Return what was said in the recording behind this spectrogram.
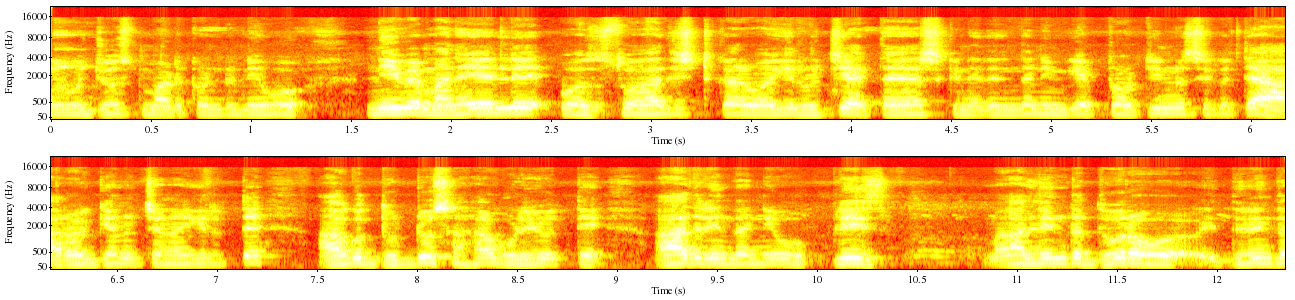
ನೀವು ಜ್ಯೂಸ್ ಮಾಡಿಕೊಂಡು ನೀವು, ನೀವೇ ಮನೆಯಲ್ಲೇ ಸ್ವಾದಿಷ್ಟಕರವಾಗಿ ರುಚಿಯಾಗಿ ತಯಾರಿಸ್ಕೊಳ್ಳೋದ್ರಿಂದ ನಿಮಗೆ ಪ್ರೋಟೀನು ಸಿಗುತ್ತೆ, ಆರೋಗ್ಯನೂ ಚೆನ್ನಾಗಿರುತ್ತೆ, ಹಾಗೂ ದುಡ್ಡು ಸಹ ಉಳಿಯುತ್ತೆ. ಆದ್ದರಿಂದ ನೀವು ಪ್ಲೀಸ್ ಅಲ್ಲಿಂದ ದೂರ ಇದರಿಂದ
